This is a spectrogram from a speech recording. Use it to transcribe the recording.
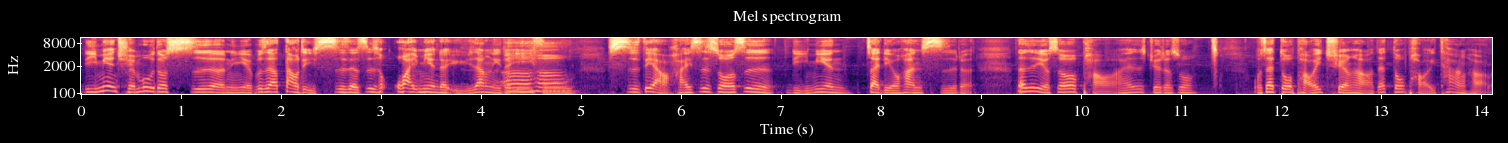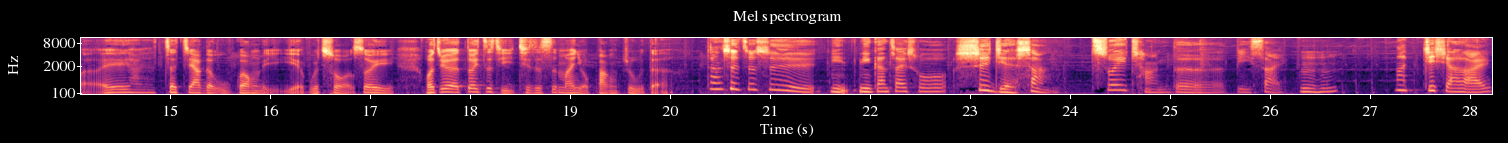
里面全部都湿了，你也不知道到底湿的是外面的雨让你的衣服湿掉，还是说是里面在流汗湿了。但是有时候跑啊还是觉得说，我再多跑一圈哈，再多跑一趟好了，哎，再加个五公里也不错。所以我觉得对自己其实是蛮有帮助的。但是这是你你刚才说世界上最长的比赛，嗯哼，那接下来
